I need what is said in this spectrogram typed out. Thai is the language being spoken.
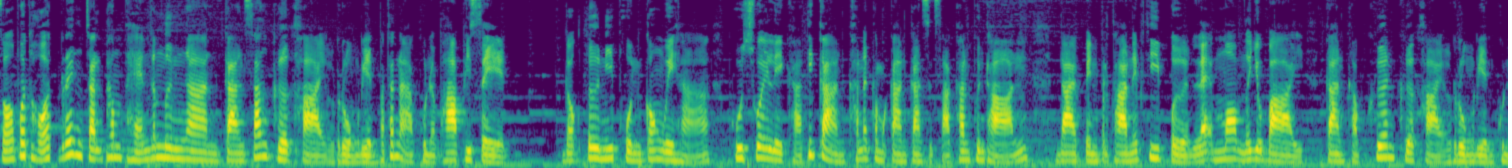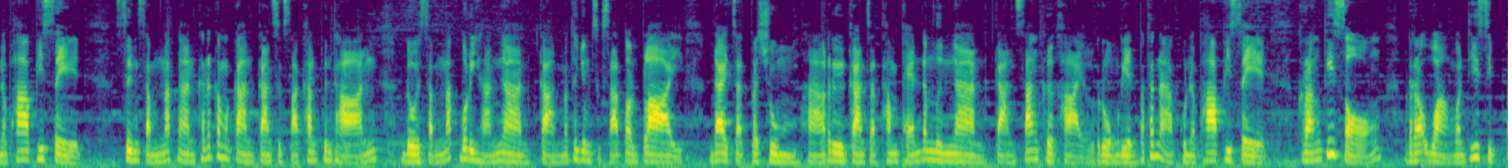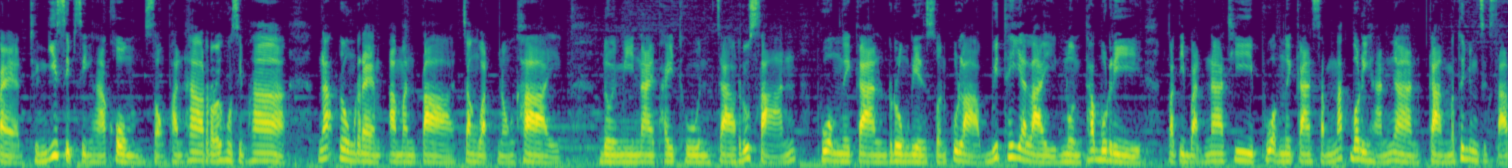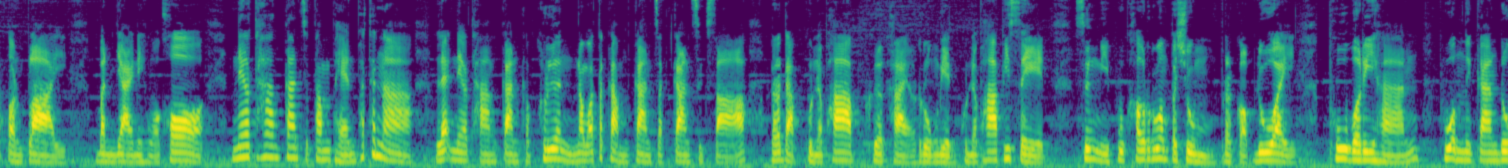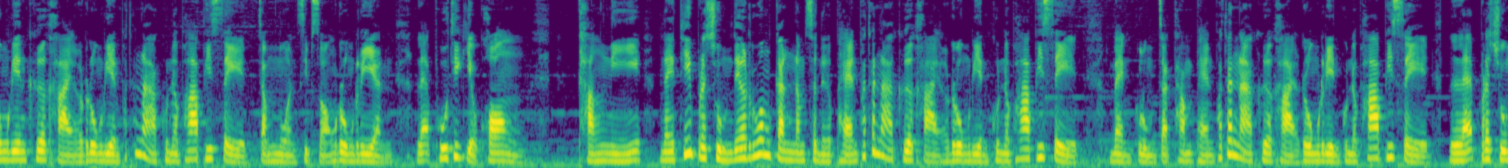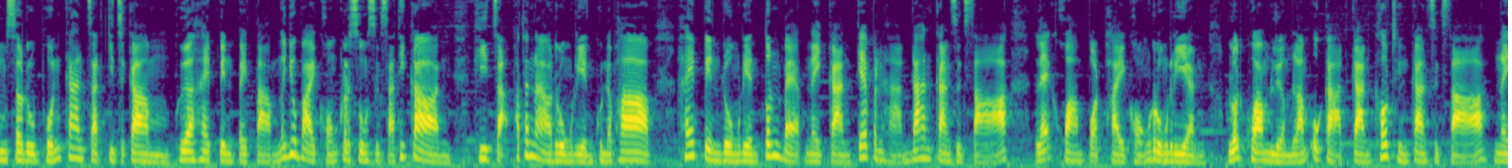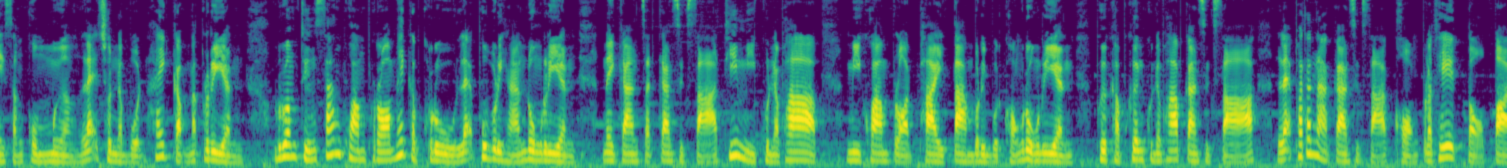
สพทเร่งจัดทำแผนดำเนินงานการสร้างเครือข่ายโรงเรียนพัฒนาคุณภาพพิเศษ ดรนิพนธ์ก้องเวหา ผู้ช่วยเลขาธิการคณะกรรมการการศึกษาขั้นพื้นฐาน ได้เป็นประธานในพิธีเปิดและมอบนโยบาย การขับเคลื่อนเครือข่ายโรงเรียนคุณภาพพิเศษ ซึ่งสำนักงานคณะกรรมการการศึกษาขั้นพื้นฐาน โดยสำนักบริหารงานการมัธยมศึกษาตอนปลาย ได้จัดประชุม หารือการจัดทำแผนดำเนินงาน การสร้างเครือข่ายโรงเรียนพัฒนาคุณภาพพิเศษ ครั้งที่ 2 ระหว่างวันที่ 18 ถึง 20 สิงหาคม 2565 ณ โรงแรมอมันตา จังหวัดหนองคายโดยมีนายไพฑูรย์จารุสาร ผู้อำนวยการโรงเรียนสวนกุหลาบวิทยาลัย นนทบุรี ปฏิบัติหน้าที่ผู้อำนวยการสำนักบริหารงานการมัธยมศึกษาตอนปลาย บรรยายในหัวข้อ แนวทางการจัดทำแผนพัฒนา และแนวทางการขับเคลื่อนนวัตกรรมการจัดการศึกษา ระดับคุณภาพ เครือข่ายโรงเรียนคุณภาพพิเศษ ซึ่งมีผู้เข้าร่วมประชุมประกอบด้วย ผู้บริหาร ผู้อำนวยการโรงเรียนเครือข่ายโรงเรียนพัฒนาคุณภาพพิเศษจำนวน 12 โรงเรียน และผู้ที่เกี่ยวข้อง ทั้งนี้ในที่ประชุมได้ร่วมกันนำเสนอแผนพัฒนาเครือข่ายโรงเรียนคุณภาพพิเศษ แบ่งกลุ่มจัดทำแผนพัฒนาเครือข่ายโรงเรียนคุณภาพพิเศษ และประชุมสรุปผลการจัดกิจกรรม เพื่อให้เป็นไปตามนโยบายของกระทรวงศึกษาธิการ ที่จะพัฒนาโรงเรียนคุณภาพ ให้เป็นโรงเรียนต้นแบบในการแก้ปัญหาด้านการศึกษา และความปลอดภัยของโรงเรียน ลดความเหลื่อมล้ำโอกาสการเข้าถึงการศึกษา ในสังคมเมือง และชนบทให้กับนักเรียน รวมถึงสร้างความพร้อมให้กับครู และผู้บริหารโรงเรียนยน ในการจัดการศึกษาที่มีคุณภาพ มีความปลอดภัยตามบริบทของโรงเรียน เพื่อขับเคลื่อนคุณภาพการศึกษา และพัฒนาการศึกษาของประเทศต่อไป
